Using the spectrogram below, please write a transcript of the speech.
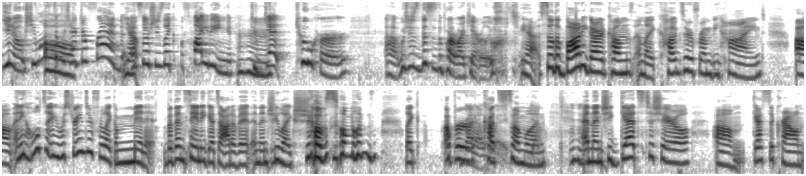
you know, she wants Oh. to protect her friend. Yep. And so she's like fighting Mm-hmm. to get to her. Uh, which is this is the part where I can't really watch. Yeah. So the bodyguard comes and like hugs her from behind. Um, and he holds it, he restrains her for like a minute, but then Sandy gets out of it, and then she like shoves someone, like upper Mm-hmm. Right out of the cuts someone, Mm-hmm. and then she gets to Cheryl, um, gets the crown,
